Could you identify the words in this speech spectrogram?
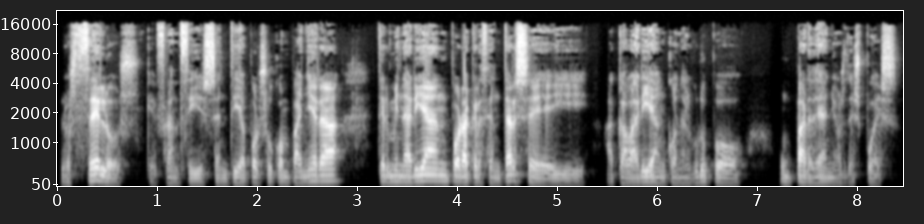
Los celos que Francis sentía por su compañera terminarían por acrecentarse y acabarían con el grupo un par de años después.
